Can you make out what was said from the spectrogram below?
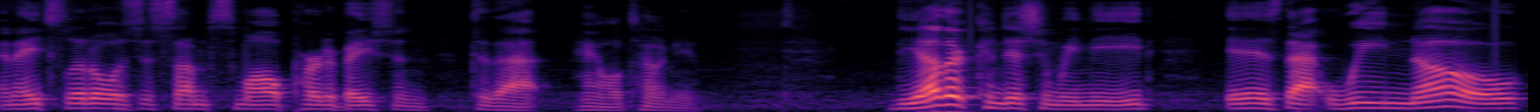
and H little is just some small perturbation to that Hamiltonian. The other condition we need is that we know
